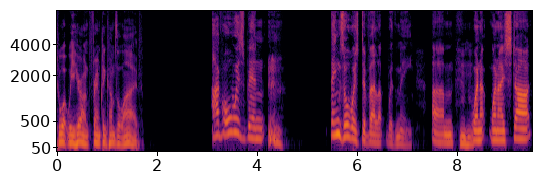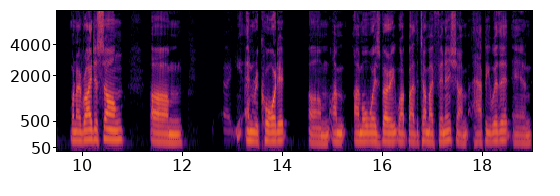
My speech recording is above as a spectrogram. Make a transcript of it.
to what we hear on Frampton Comes Alive? I've always been things always develop with me. Um, mm-hmm. When when I start when I write a song um, and record it, um, I'm I'm always very. Well, by the time I finish, I'm happy with it and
